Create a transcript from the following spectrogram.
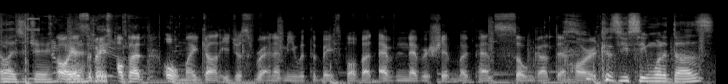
Oh, it's a J. Oh, he has the baseball bat. Oh my god, he just ran at me with the baseball bat. I've never shit my pants so goddamn hard. Because you've seen what it does.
